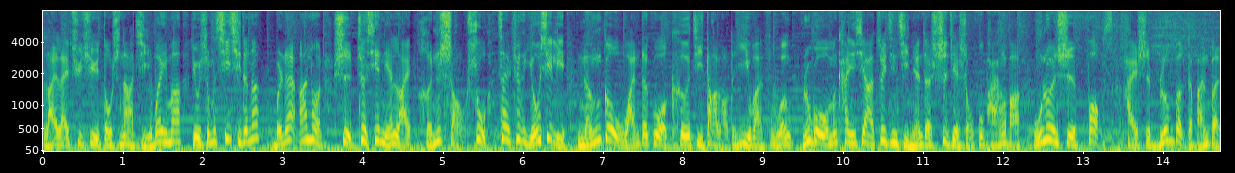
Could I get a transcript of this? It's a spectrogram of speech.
来来去去都是那几位吗？有什么稀奇的呢？Bernard Arnault 是这些年来很少数在这个游。游戏里能够玩得过科技大佬的亿万富翁。如果我们看一下最近几年的世界首富排行榜，无论是 Forbes 还是 Bloomberg 的版本，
